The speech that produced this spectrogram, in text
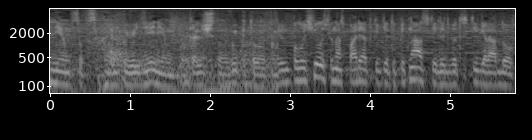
немцев своим поведением, количеством выпитого. Там. И Получилось у нас порядка где-то 15 или 20 городов.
